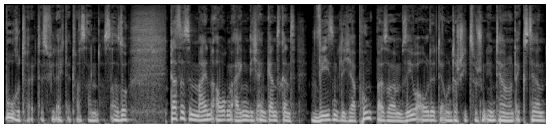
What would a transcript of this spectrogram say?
beurteilt es vielleicht etwas anders. Also das ist in meinen Augen eigentlich ein ganz, ganz wesentlicher Punkt bei so einem SEO-Audit, der Unterschied zwischen intern und extern,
